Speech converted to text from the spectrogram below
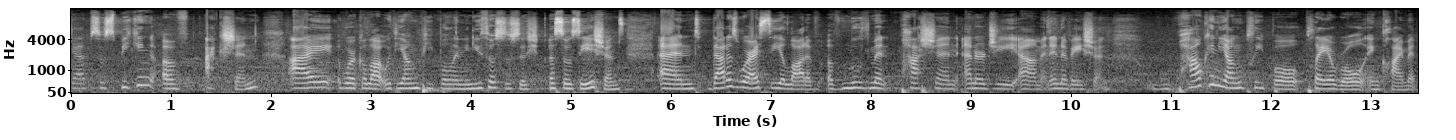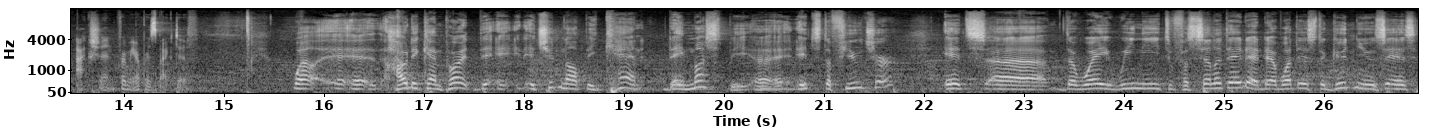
Yeah, so speaking of action, I work a lot with young people and youth associ associations, and that is where I see a lot of, of movement, passion, energy, um, and innovation. How can young people play a role in climate action from your perspective? Well, uh, uh, how they can put it, it should not be can, they must be. Uh, it's the future. It's uh, the way we need to facilitate it. What is the good news is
